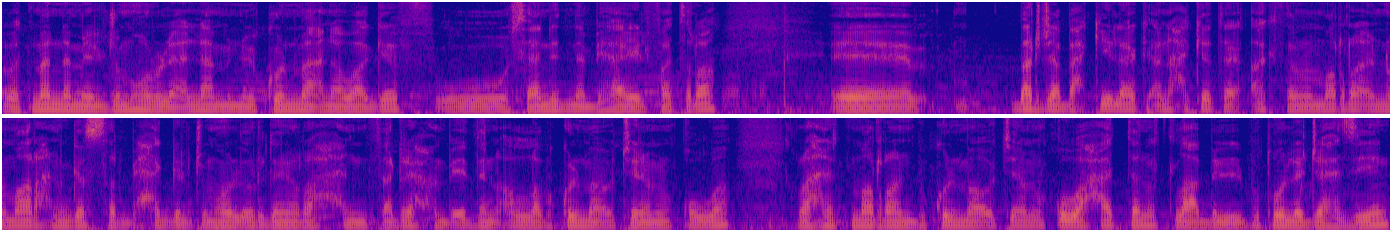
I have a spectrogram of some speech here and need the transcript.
فبتمنى من الجمهور والإعلام أنه يكون معنا واقف وساندنا بهاي الفترة. برجع بحكي لك أنا حكيت أكثر من مرة إنه ما راح نقصر بحق الجمهور الأردني راح نفرحهم بإذن الله بكل ما أوتينا من قوة راح نتمرن بكل ما أوتينا من قوة حتى نطلع بالبطولة جاهزين.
